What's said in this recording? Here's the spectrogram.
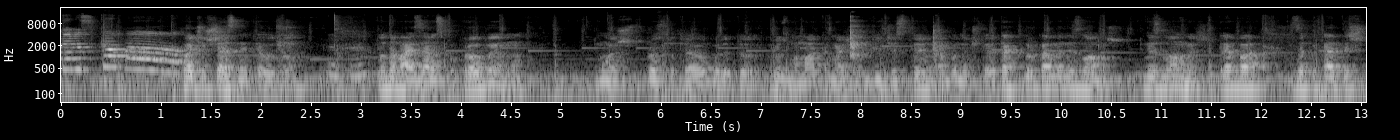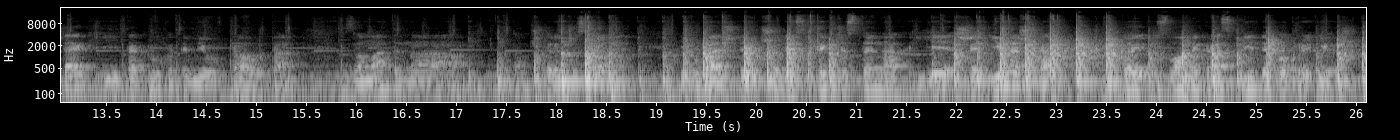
Телескопа! Хочеш ще знайти одну? Ну давай зараз попробуємо. Можеш просто треба буде то розламати майже на дві частини або на чотири. Так руками не зломиш. Не зломиш. Треба запихати штек і так рухати вліво-вправо. Та зламати на там, чотири частини. І побачите, якщо десь в тих частинах є ще іграшка, той злом якраз піде попри іграшку.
